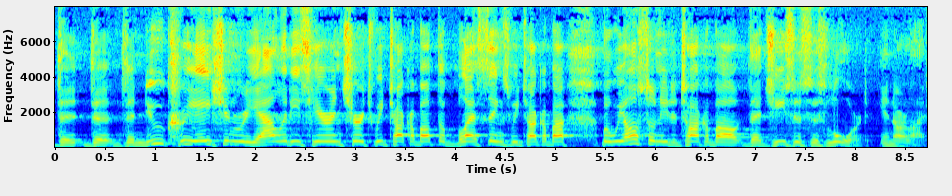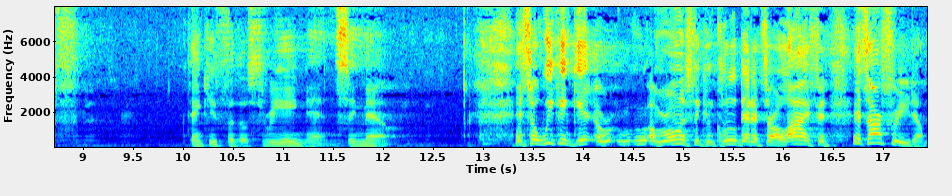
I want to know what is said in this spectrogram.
the, the, the new creation realities here in church. We talk about the blessings, we talk about, but we also need to talk about that Jesus is Lord in our life. Thank you for those three amens. Amen. And so we can get erroneously conclude that it's our life and it's our freedom.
